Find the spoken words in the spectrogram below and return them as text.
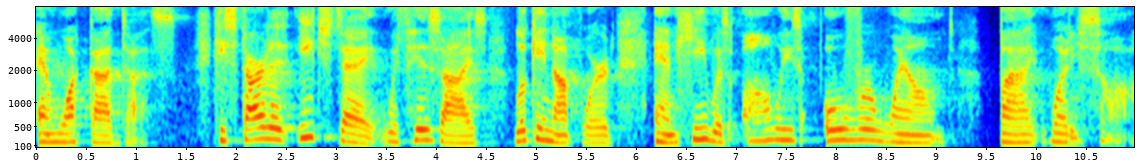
and what God does. He started each day with his eyes looking upward, and he was always overwhelmed by what he saw.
